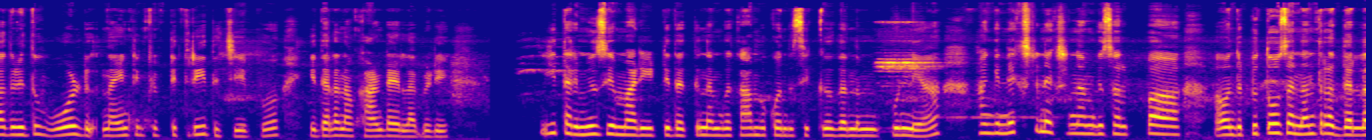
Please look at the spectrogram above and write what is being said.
ಆದರೆ ಇದು ಓಲ್ಡ್ ನೈನ್ಟೀನ್ ಫಿಫ್ಟಿ ತ್ರೀದು ಜೀಪು ಇದೆಲ್ಲ ನಾವು ಕಾಣಲೇ ಇಲ್ಲ ಬಿಡಿ. ಈ ಥರ ಮ್ಯೂಸಿಯಂ ಮಾಡಿ ಇಟ್ಟಿದ್ದಕ್ಕೆ ನಮ್ಗೆ ಕಾಂಬಕ್ಕೊಂದು ಸಿಕ್ಕದ ನಮ್ಮ ಪುಣ್ಯ. ಹಾಗೆ ನೆಕ್ಸ್ಟ್ ನೆಕ್ಸ್ಟ್ ನಮಗೆ ಸ್ವಲ್ಪ ಒಂದು ಟು ತೌಸಂಡ್ ನಂತರದ್ದೆಲ್ಲ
